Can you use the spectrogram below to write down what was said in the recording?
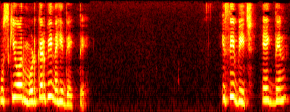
उसकी ओर मुड़कर भी नहीं देखते। इसी बीच एक दिन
